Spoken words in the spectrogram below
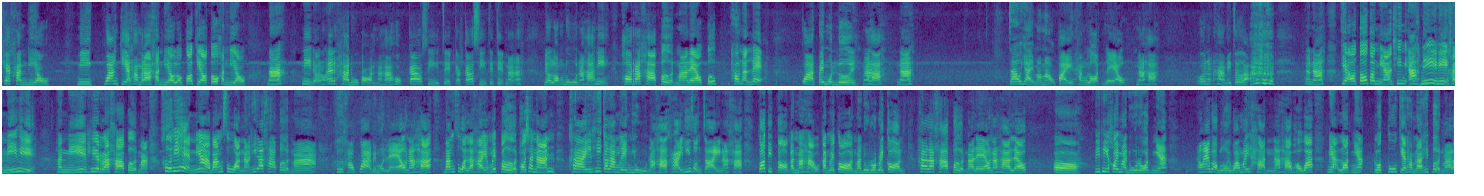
แค่คันเดียว มีว่างเกียร์ธรรมดาคันเดียว แล้วก็เกียร์ออโต้คันเดียวนะ นี่เดี๋ยวน้องแอดพาดูก่อนนะคะ6947 กับ 9477 นะอะเดี๋ยวลองดูนะคะนี่ พอราคาเปิดมาแล้วปุ๊บ เท่านั้นแหละ กวาดไปหมดเลยนะคะนะ เจ้าใหญ่มาเหมาไปทางล็อตแล้วนะคะโอ้หาไม่เจออะเดี๋ยวนะ เกียร์ออโต้ตอนนี้ที่มีอะนี่นี่คันนี้พี่ คันนี้ที่ราคาเปิดมา คือที่เห็นเนี่ยบางส่วนนะที่ราคาเปิดมา คือเขากวาดไปหมดแล้วนะคะ บางส่วนราคายังไม่เปิด เพราะฉะนั้นใครที่กำลังเลงอยู่นะคะ ใครที่สนใจนะคะ ก็ติดต่อกันมาหากันไว้ก่อน มาดูรถไว้ก่อน ถ้าราคาเปิดมาแล้วนะคะ แล้วเออพี่ๆค่อยมาดูรถเงี้ยเอาแอบอกเลยว่าไม่ทันนะคะ เพราะว่าเนี่ยล็อตเนี้ยรถตู้เกียร์ธรรมดาที่เปิดมารา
